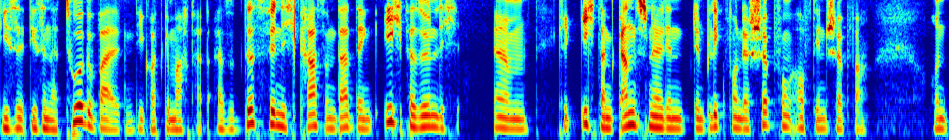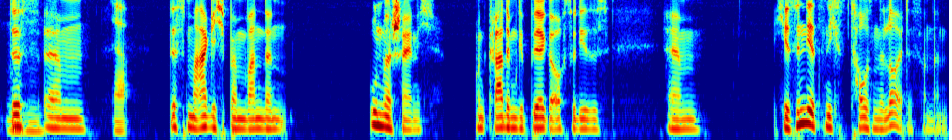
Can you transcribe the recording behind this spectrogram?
diese, diese Naturgewalten, die Gott gemacht hat. Also das finde ich krass und da denke ich persönlich, ähm, kriege ich dann ganz schnell den, den Blick von der Schöpfung auf den Schöpfer. Und das, Mhm. ähm, Ja. das mag ich beim Wandern unwahrscheinlich. Und gerade im Gebirge auch so dieses, ähm, hier sind jetzt nicht tausende Leute, sondern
